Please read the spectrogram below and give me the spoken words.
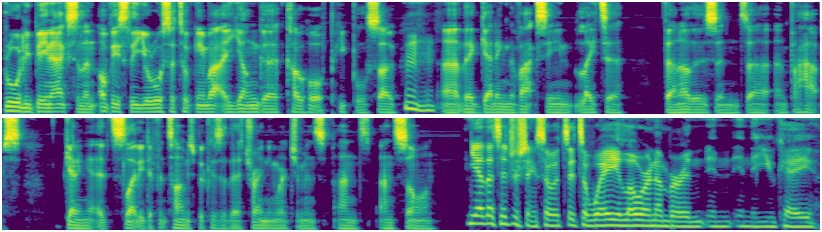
broadly been excellent. Obviously, you're also talking about a younger cohort of people, so mm-hmm. uh, they're getting the vaccine later than others, and uh, and perhaps getting it at slightly different times because of their training regimens and and so on. Yeah, that's interesting. So it's it's a way lower number in, in, in the UK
